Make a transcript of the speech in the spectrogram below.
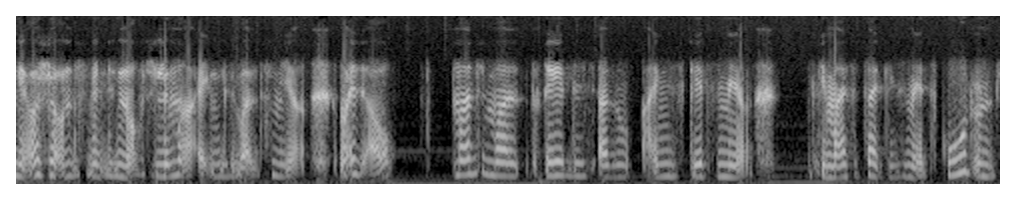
Ja, schon, das finde ich noch schlimmer eigentlich, weil es mir, weil ich auch manchmal rede ich, also eigentlich geht es mir, die meiste Zeit ging es mir jetzt gut und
